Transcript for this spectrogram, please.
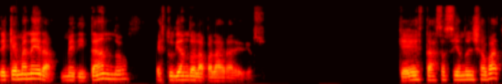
¿De qué manera? Meditando, estudiando la palabra de Dios. ¿Qué estás haciendo en Shabbat?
